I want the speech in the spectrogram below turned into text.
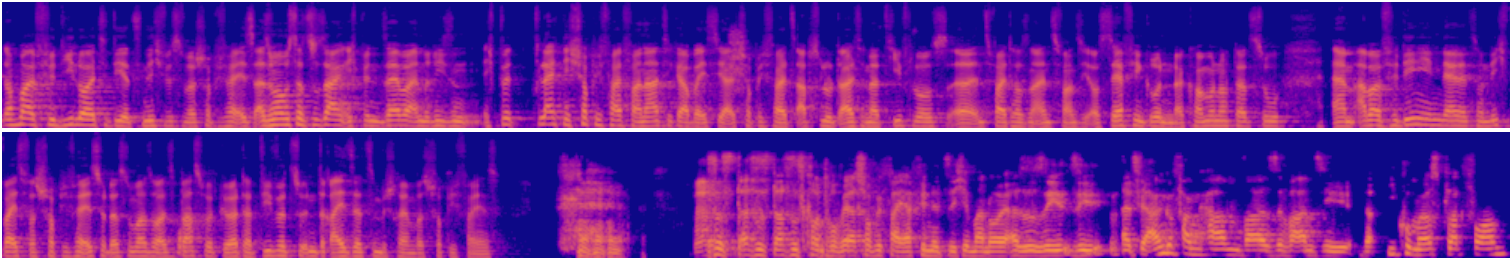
nochmal für die Leute, die jetzt nicht wissen, was Shopify ist. Also man muss dazu sagen, ich bin selber ein Riesen, ich bin vielleicht nicht Shopify-Fanatiker, aber ich sehe als Shopify als absolut alternativlos äh, in 2021 aus sehr vielen Gründen, da kommen wir noch dazu. Ähm, aber für denjenigen, der jetzt noch nicht weiß, was Shopify ist oder das nur mal so als Buzzword gehört hat, wie würdest du in drei Sätzen beschreiben, was Shopify ist? Das ist, das ist, das ist kontrovers. Shopify erfindet sich immer neu. Also sie, sie, als wir angefangen haben, war, waren sie eine E-Commerce-Plattform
